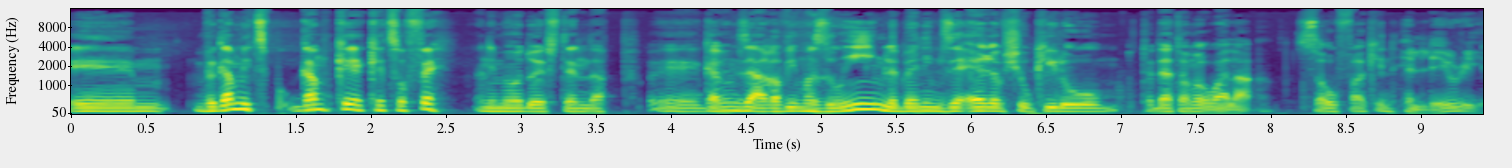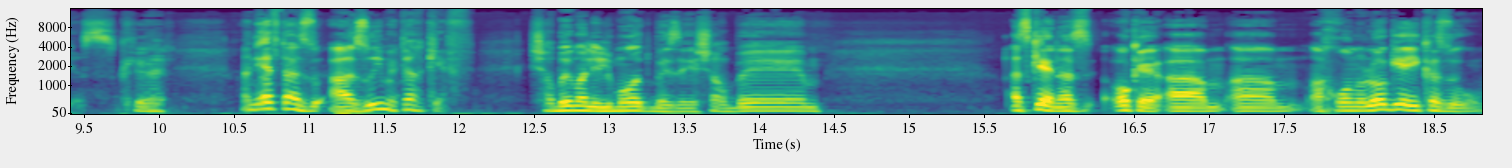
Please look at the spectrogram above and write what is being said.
אמ, וגם לצפ... גם כ... כצופה, אני מאוד אוהב סטנדאפ. אה, גם אם זה ערבים הזויים, לבין אם זה ערב שהוא כאילו, אתה יודע, אתה אומר, וואלה, so fucking hilarious. כן. אני אוהב את ההזו- ההזויים יותר כיף. יש הרבה מה ללמוד בזה, יש הרבה... אז כן, אז אוקיי, הכרונולוגיה היא כזו.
